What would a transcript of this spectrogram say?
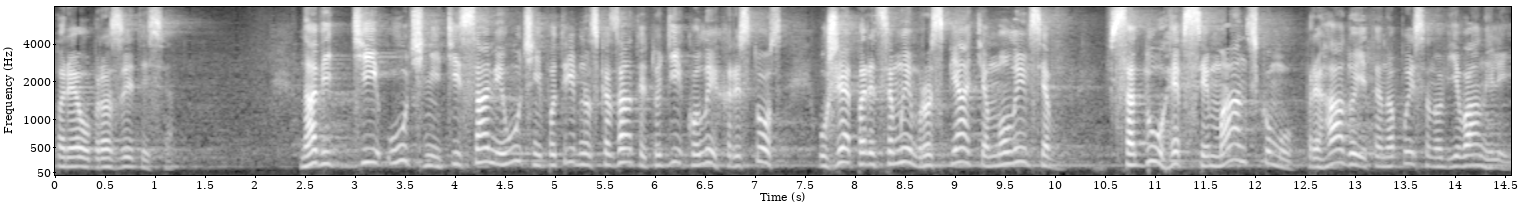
переобразитися. Навіть ті учні, ті самі учні потрібно сказати тоді, коли Христос уже перед самим розп'яттям молився в- саду Гефсиманському, пригадуєте, написано в Євангелії.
